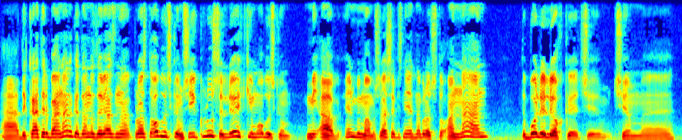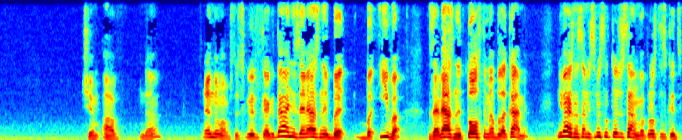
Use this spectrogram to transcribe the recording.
А декатер банан, когда оно завязано просто облачком, ши клуша, легким облачком, миав, эн мамаш. Раша объясняет наоборот, что анан это более легкое, чем, чем, э, чем ав, да? Эн мамаш. То есть, говорит, когда они завязаны б, б ива, завязаны толстыми облаками, неважно, на самом деле, смысл тот же самый, вопрос, так сказать,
